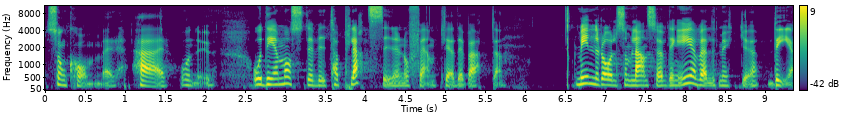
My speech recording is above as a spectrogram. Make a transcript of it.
som kommer här och nu. Och det måste vi ta plats i den offentliga debatten. Min roll som landshövding är väldigt mycket det.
